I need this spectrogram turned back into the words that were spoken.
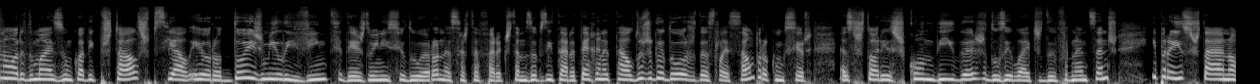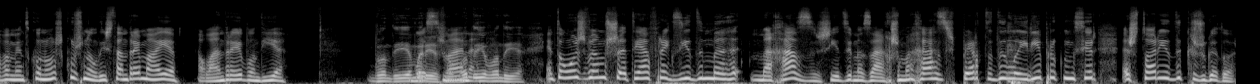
na hora de mais um código postal especial Euro 2020, desde o início do Euro, na sexta-feira que estamos a visitar a terra natal dos jogadores da seleção para conhecer as histórias escondidas dos eleitos de Fernando Santos e para isso está novamente connosco o jornalista André Maia. Olá André, bom dia. Bom dia, Boa Maria João. Bom dia, bom dia. Então hoje vamos até à freguesia de Mar Marrazes, ia dizer Mazarros, Marrazes, perto de Leiria, para conhecer a história de que jogador?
